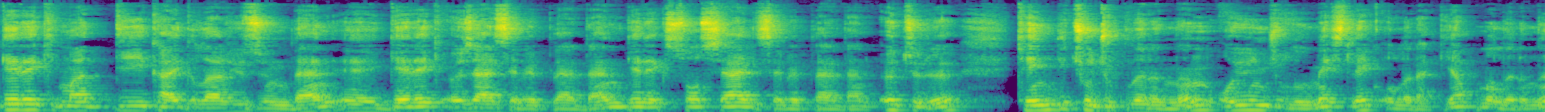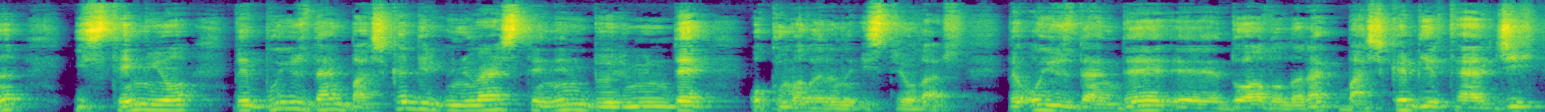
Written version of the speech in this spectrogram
gerek maddi kaygılar yüzünden, e, gerek özel sebeplerden, gerek sosyal sebeplerden ötürü kendi çocuklarının oyunculuğu meslek olarak yapmalarını istemiyor ve bu yüzden başka bir üniversitenin bölümünde okumalarını istiyorlar ve o yüzden de e, doğal olarak başka bir tercih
